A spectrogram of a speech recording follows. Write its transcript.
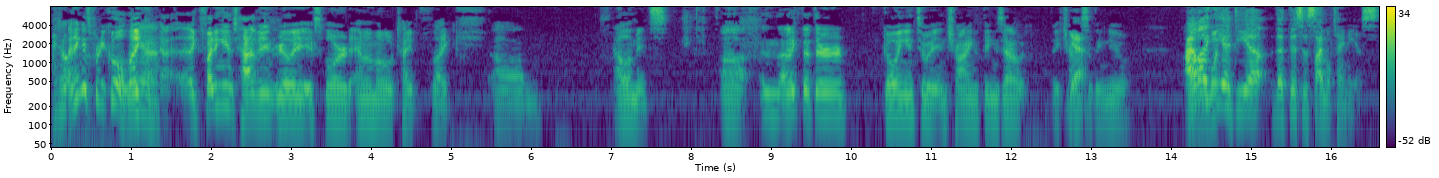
I don't. I think it's pretty cool. Like, Yeah. uh, like fighting games haven't really explored MMO type like um, elements, uh, and I like that they're going into it and trying things out, like trying Yeah. something new. I Uh, like what- the idea that this is simultaneous.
